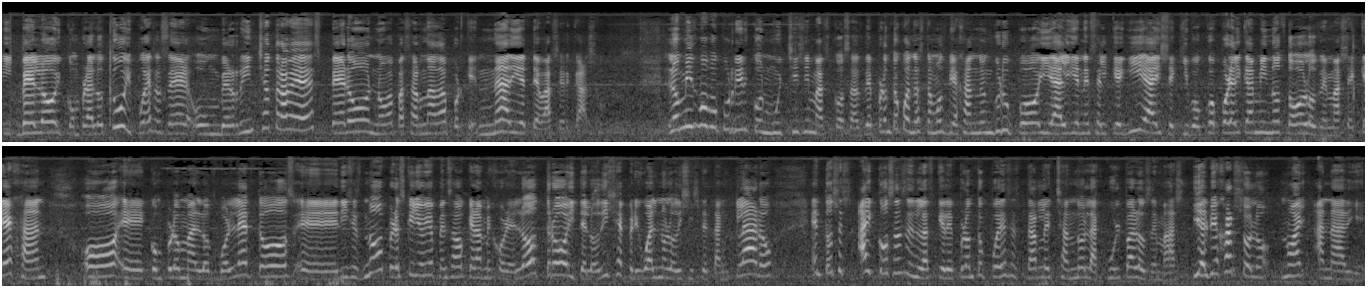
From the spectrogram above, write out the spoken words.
y velo y cómpralo tú y puedes hacer un berrinche otra vez, pero no va a pasar nada porque nadie te va a hacer caso. Lo mismo va a ocurrir con muchísimas cosas. De pronto cuando estamos viajando en grupo y alguien es el que guía y se equivocó por el camino, todos los demás se quejan o eh, compró mal los boletos, eh, dices, no, pero es que yo había pensado que era mejor el otro y te lo dije, pero igual no lo dijiste tan claro. Entonces hay cosas en las que de pronto puedes estarle echando la culpa a los demás y al viajar solo no hay a nadie.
